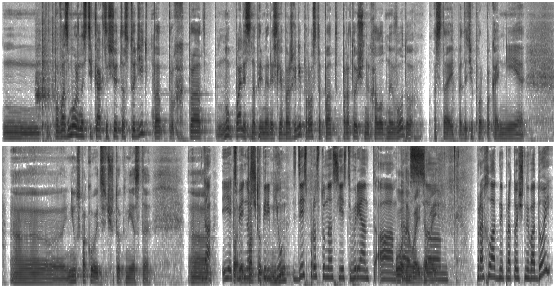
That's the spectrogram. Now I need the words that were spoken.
по возможности как-то все это остудить, по, по, ну, палец, например, если обожгли, просто под проточную холодную воду оставить до тех пор, пока не не успокоится чуток места. Э, да, и я тебя немножечко Потом... перебью. Угу. Здесь просто у нас есть вариант а, О, а, давай, с давай. прохладной проточной водой,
